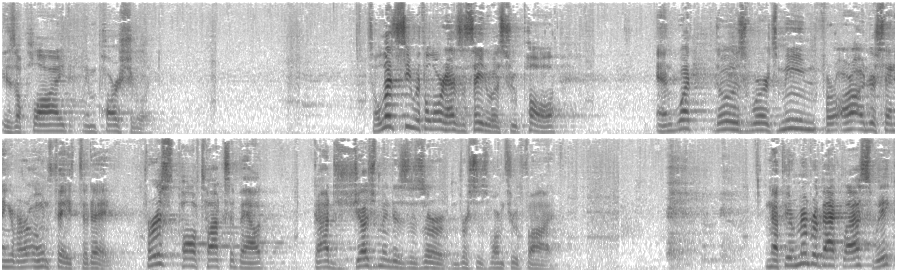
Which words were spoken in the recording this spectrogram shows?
is applied impartially. So let's see what the Lord has to say to us through Paul and what those words mean for our understanding of our own faith today. First, Paul talks about God's judgment is deserved in verses 1 through 5. Now, if you remember back last week,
